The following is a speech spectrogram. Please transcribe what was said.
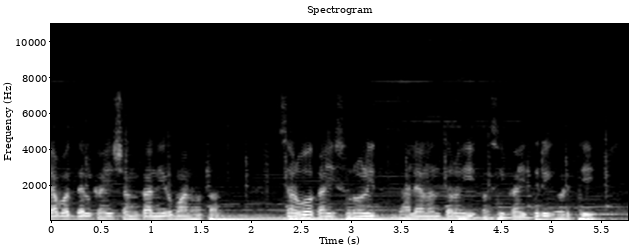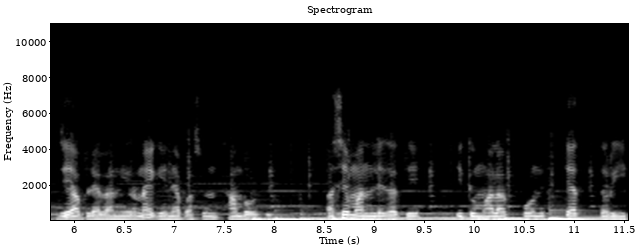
त्याबद्दल काही शंका निर्माण होतात. सर्व काही सुरळीत झाल्यानंतरही असे काहीतरी घडते जे आपल्याला निर्णय घेण्यापासून थांबवते. असे मानले जाते की तुम्हाला कोणत्यात तरी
